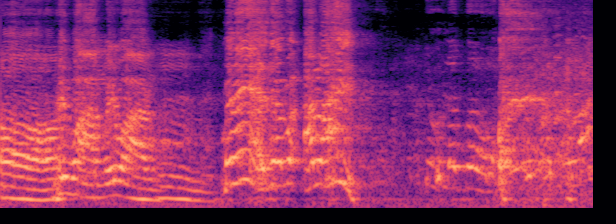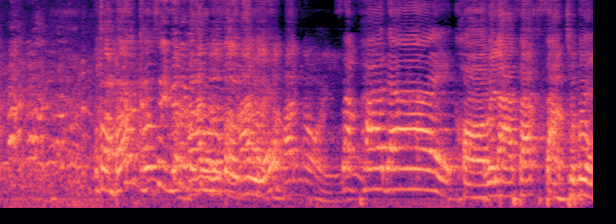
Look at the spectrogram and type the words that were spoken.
อ๋อ ไม่วางไม่วาง อืม แม่จะอะไรดูระเบิดสัมภาษณ์เขาสิไม่ได้มาดูระเบิดสัมหภาษณ์หนูน่อยสัมภาษณ์หน่อย สักผ้าได้ ขอเวลาสักสามชั่วโมง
